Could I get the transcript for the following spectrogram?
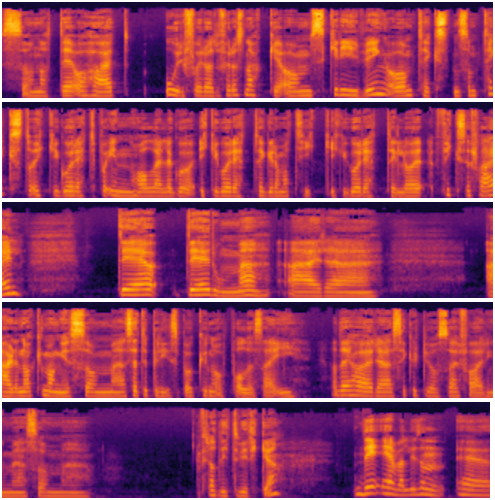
Eh, Sånn at det å ha et ordforråd for å snakke om skriving og om teksten som tekst, og ikke gå rett på innhold eller gå, ikke gå rett til grammatikk, ikke gå rett til å fikse feil, det, det rommet er, eh, er det nok mange som setter pris på å kunne oppholde seg i. Og det har sikkert du også erfaring med som fra ditt virke. Det er veldig, sånn, eh,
